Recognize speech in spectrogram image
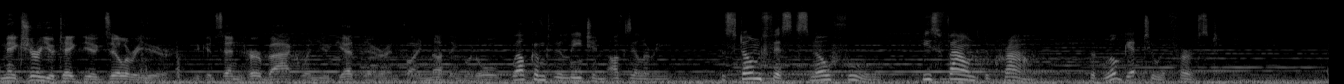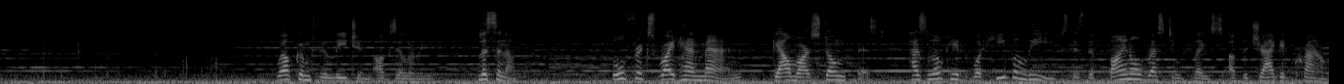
Make sure you take the auxiliary here. Can send her back when you get there and find nothing but old... Welcome to the Legion, Auxiliary. The Stonefist's no fool. He's found the crown, but we'll get to it first. Welcome to the Legion, Auxiliary. Listen up. Ulfric's right-hand man, Galmar Stonefist, has located what he believes is the final resting place of the Jagged Crown.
